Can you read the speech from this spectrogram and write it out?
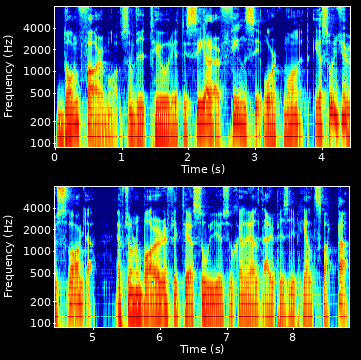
De föremål som vi teoretiserar finns i Oort-molnet är så ljussvaga eftersom de bara reflekterar solljus och generellt är i princip helt svarta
